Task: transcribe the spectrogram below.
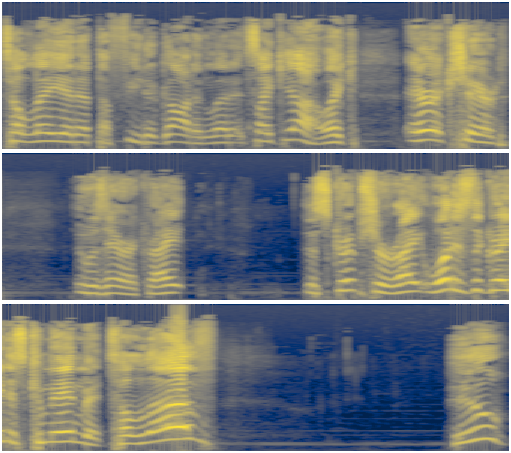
to lay it at the feet of God and let it. It's like, yeah, like Eric shared. It was Eric, right? The scripture, right? What is the greatest commandment? To love who?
